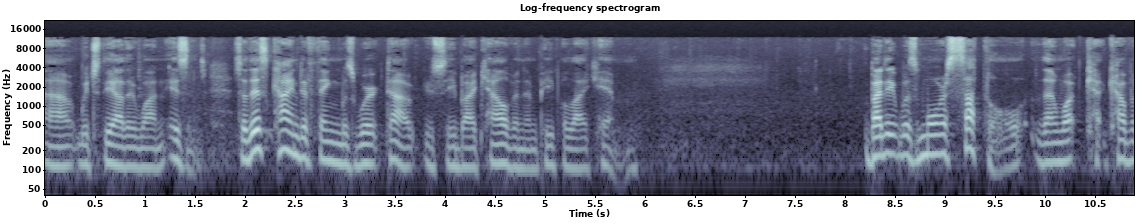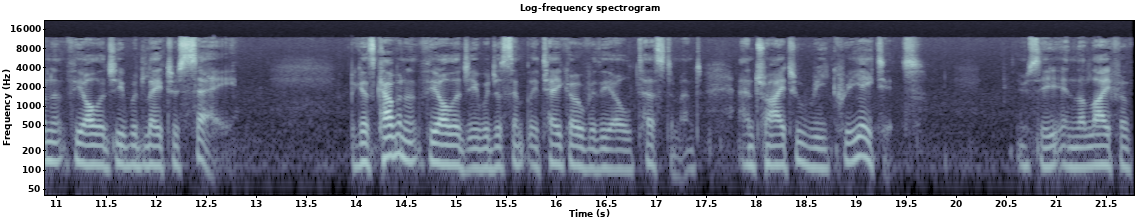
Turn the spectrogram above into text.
Uh, which the other one isn't. So this kind of thing was worked out, you see, by Calvin and people like him. But it was more subtle than what covenant theology would later say. Because covenant theology would just simply take over the Old Testament and try to recreate it. You see, in the life of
